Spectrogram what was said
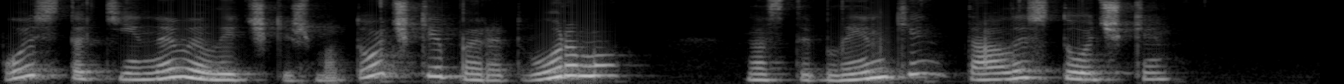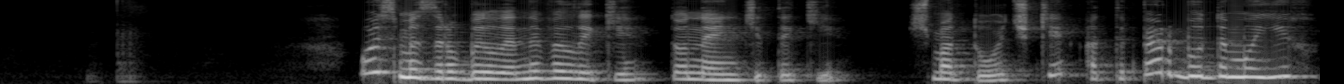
Ось такі невеличкі шматочки перетворимо на стеблинки та листочки. Ось ми зробили невеликі тоненькі такі шматочки, а тепер будемо їх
